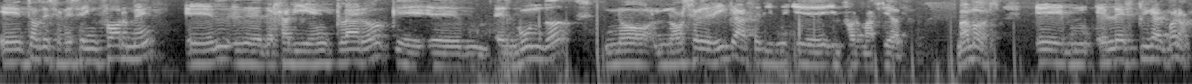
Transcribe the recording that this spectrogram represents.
Entonces, en ese informe, él eh, deja bien claro que eh, el mundo no, no, se dedica a hacer información. Vamos, él le explica, bueno,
